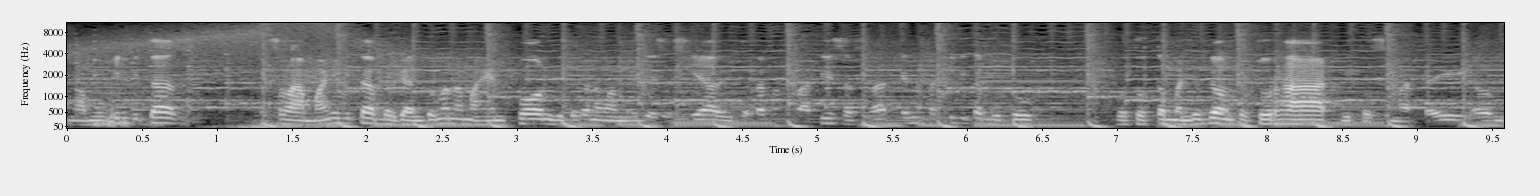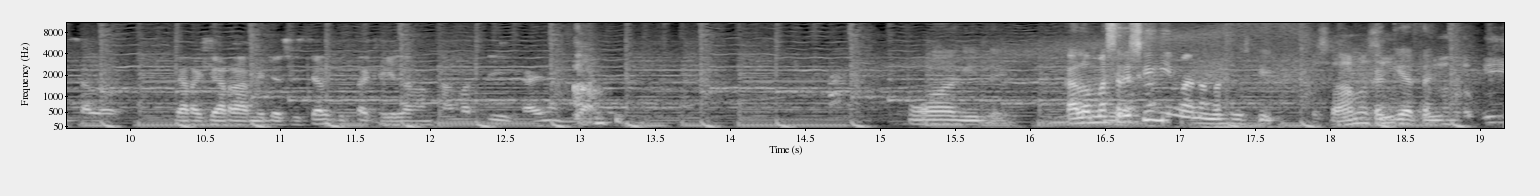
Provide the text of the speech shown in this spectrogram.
nggak mungkin kita selamanya kita bergantungan sama handphone gitu kan sama media sosial gitu kan pasti sesaat kan pasti kita butuh butuh teman juga untuk curhat gitu sih. Tapi kalau misalnya gara-gara media sosial kita kehilangan sahabat sih kayaknya enggak Oh gitu. Kalau Mas Iya. Rizky gimana Mas Rizky? sama sih Kegiatannya. kurang lebih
